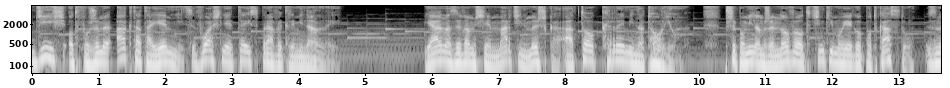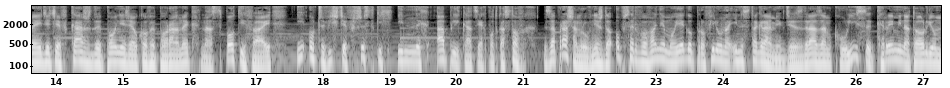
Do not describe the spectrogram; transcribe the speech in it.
Dziś otworzymy akta tajemnic właśnie tej sprawy kryminalnej. Ja nazywam się Marcin Myszka, a to Kryminatorium. Przypominam, że nowe odcinki mojego podcastu znajdziecie w każdy poniedziałkowy poranek na Spotify i oczywiście wszystkich innych aplikacjach podcastowych. Zapraszam również do obserwowania mojego profilu na Instagramie, gdzie zdradzam kulisy kryminatorium,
